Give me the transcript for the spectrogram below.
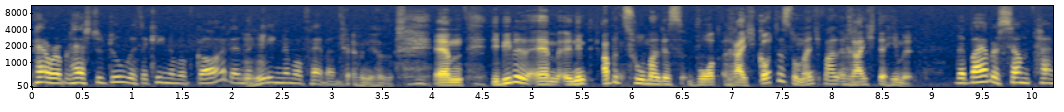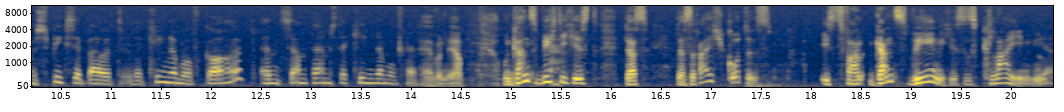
parable has to do with the kingdom of God and Mhm. the kingdom of heaven. Ähm, die Bibel ähm, nimmt ab und zu mal das Wort Reich Gottes und manchmal Reich der Himmel. The Bible sometimes speaks about the kingdom of God and sometimes the kingdom of heaven. Heaven, ja. Und ganz wichtig ist, dass das Reich Gottes ist zwar ganz wenig, es ist klein, Yeah.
